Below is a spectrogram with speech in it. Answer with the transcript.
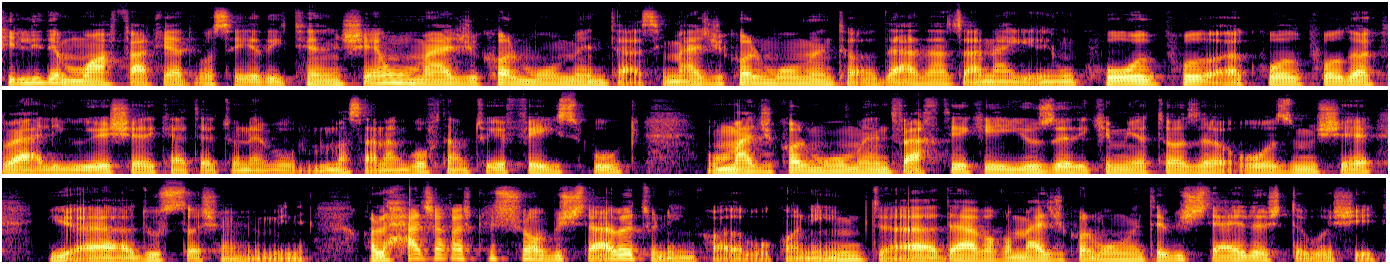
کلید موفقیت واسه retention اون magical moment هست. magical moment ها در نظر نگیرید. اون core product value شرکتتونه. مثلا گفتم توی فیسبوک اون magical moment وقتی که user ی که میاد تازه عضو میشه دوستاشو می‌بینه. حالا هر چقدر که شما بیشتر بتونید این کارو بکنیم در واقع magical moment بیشتری داشته باشید.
